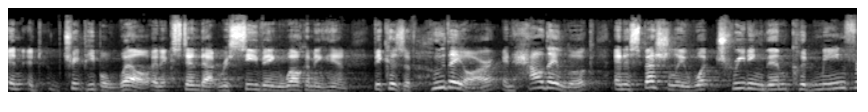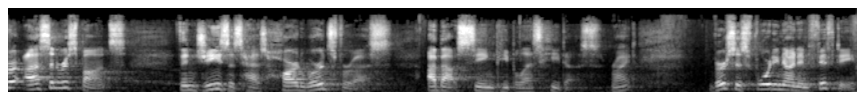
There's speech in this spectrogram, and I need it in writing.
and, and, treat people well and extend that receiving, welcoming hand because of who they are and how they look, and especially what treating them could mean for us in response, then Jesus has hard words for us about seeing people as he does, right? Verses 49 and 50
